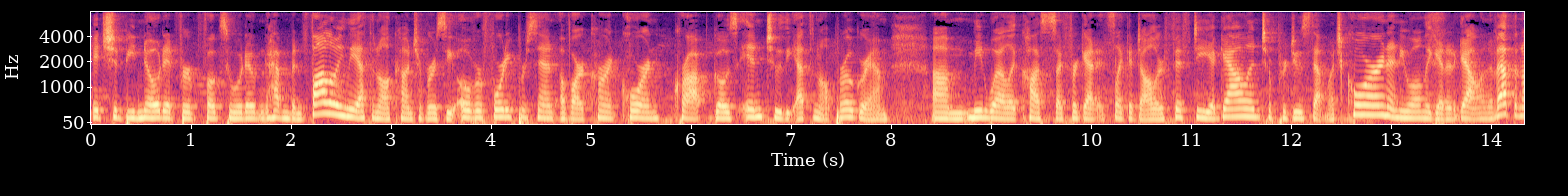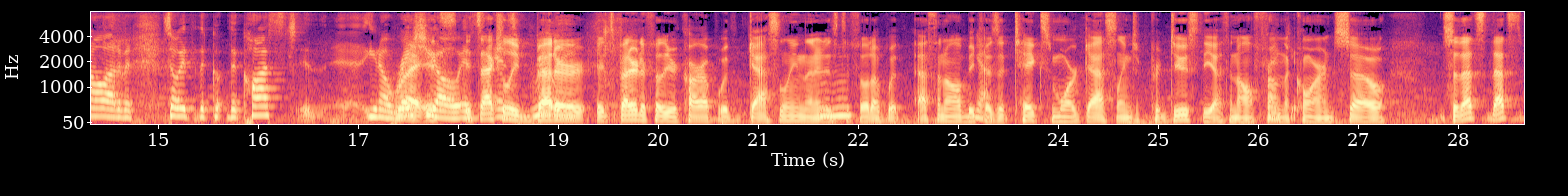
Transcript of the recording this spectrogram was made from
it should be noted for folks who don't- haven't been following the ethanol controversy. Over forty percent of our current corn crop goes into the ethanol program. Um, meanwhile, it costs I forget it's like a dollar fifty a gallon to produce that much corn, and you only get a gallon of ethanol out of it. So it, the the cost, uh, you know, ratio Right. It's, is it's actually is really- better. It's better to fill your car up with gasoline than it is to fill it up with ethanol because Mm-hmm. Yeah. it takes more gasoline to produce the ethanol from Thank the you. corn. So, so that's that's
